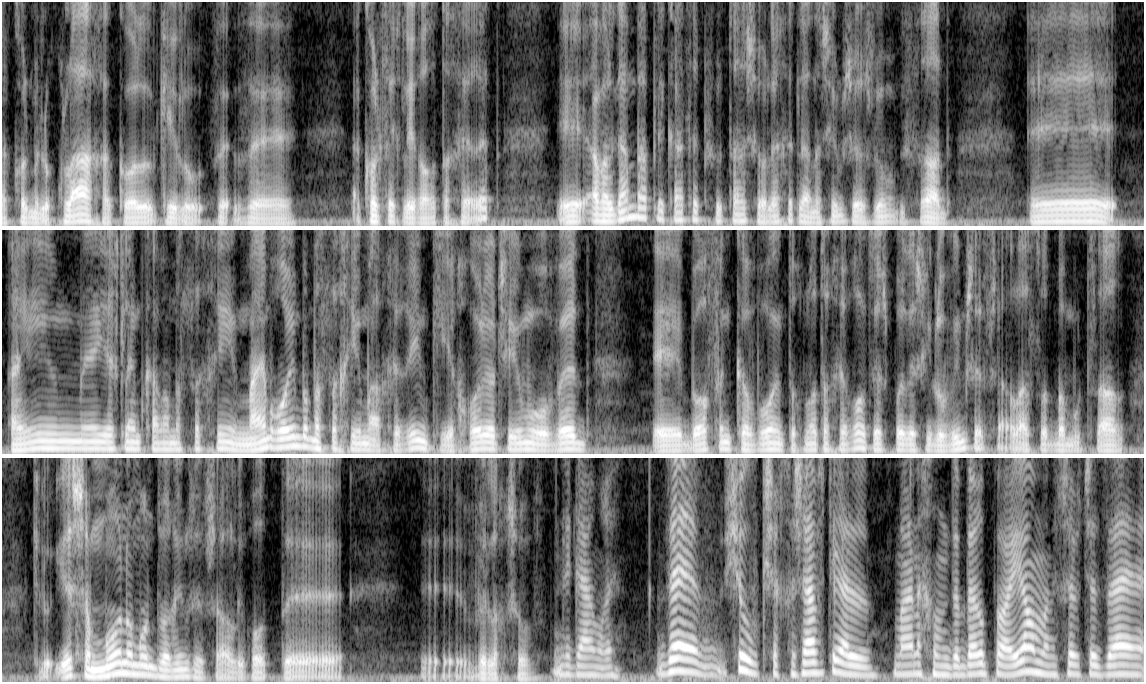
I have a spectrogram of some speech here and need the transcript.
הכל מלוכלך, הכל כאילו, זה, זה, הכל צריך להיראות אחרת. אה, אבל גם באפליקציה פשוטה שהולכת לאנשים שיושבים במשרד. האם אה, יש להם כמה מסכים? מה הם רואים במסכים האחרים? כי יכול להיות שאם הוא עובד אה, באופן קבוע עם תוכנות אחרות, יש פה איזה שילובים שאפשר לעשות במוצר. כאילו, יש המון המון דברים שאפשר לראות אה, אה, ולחשוב. לגמרי. זה, שוב, כשחשבתי על מה אנחנו נדבר פה היום, אני חושבת שזה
